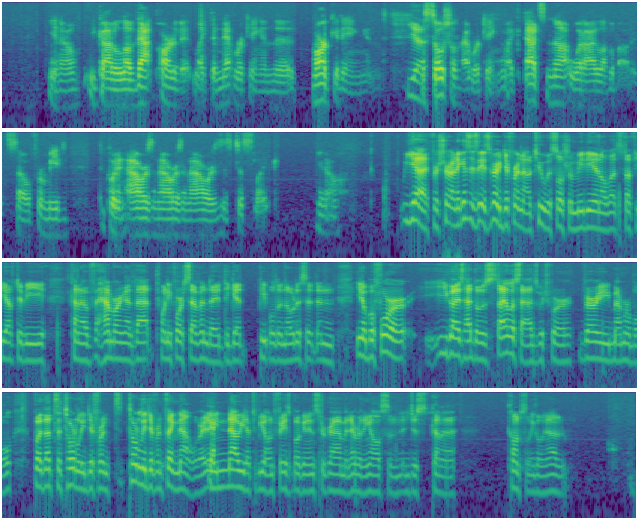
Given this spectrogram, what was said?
You know, you gotta love that part of it, like the networking and the marketing and Yeah. the social networking. Like that's not what I love about it. So for me to put in hours and hours and hours, it's just like, you know, Yeah, for sure. And I guess it's, it's very different now too with social media and all that stuff. You have to be kind of hammering at that twenty four seven to to get people to notice it. And you know, before you guys had those stylus ads, which were very memorable, but that's a totally different, totally different thing now, right? I mean, now you'd have to be on Facebook and Instagram and everything else, and, and just kind of constantly going at it.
